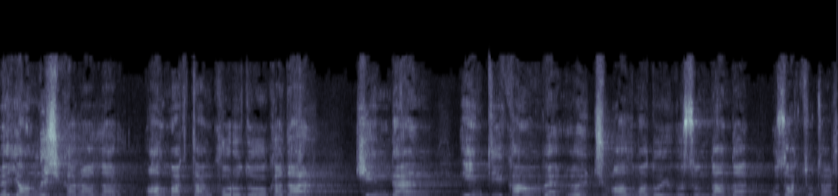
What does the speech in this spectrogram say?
ve yanlış kararlar almaktan koruduğu kadar kinden, intikam ve ölç alma duygusundan da uzak tutar.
